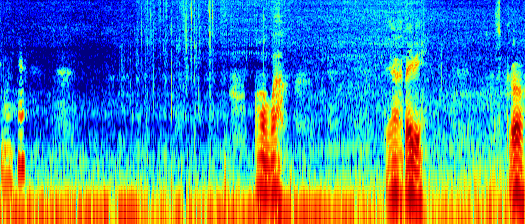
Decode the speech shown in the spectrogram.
See one here? Oh wow. Yeah, baby. Let's go.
